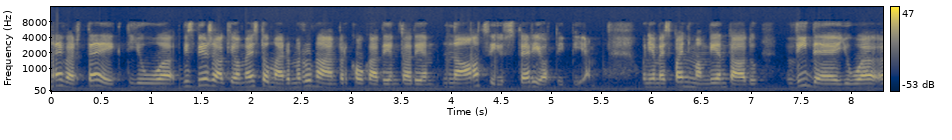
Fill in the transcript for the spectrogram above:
nevar teikt, jo visbiežāk jau mēs tomēr runājam par kaut kādiem tādiem nāciju stereotipiem. Un ja mēs paņemam vienu tādu vidējo eh,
